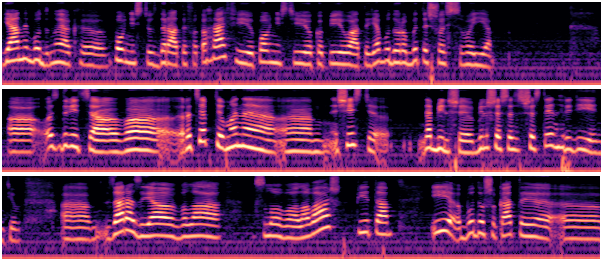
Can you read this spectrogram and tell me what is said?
я не буду ну як повністю здирати фотографію, повністю її копіювати. Я буду робити щось своє. Е, Ось дивіться, в рецепті в мене 6, да більше, більше 6 інгредієнтів. Е, Зараз я ввела слово лаваш піта і буду шукати е,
